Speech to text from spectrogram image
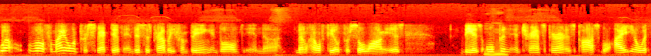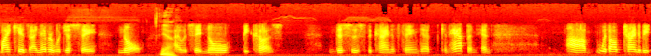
Well, well, from my own perspective, and this is probably from being involved in uh, mental health field for so long, is be as open and transparent as possible. I, you know, with my kids, I never would just say no. Yeah. I would say no because this is the kind of thing that can happen, and uh, without trying to be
